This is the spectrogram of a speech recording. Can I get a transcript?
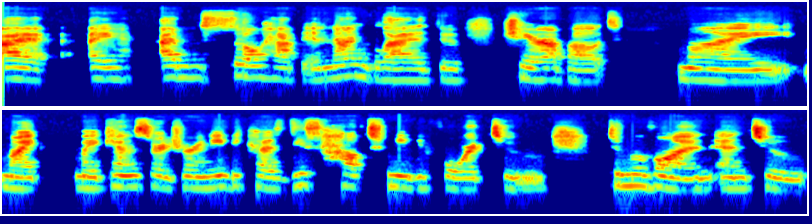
I i i'm so happy and i'm glad to share about my my my cancer journey because this helped me before to to move on and to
